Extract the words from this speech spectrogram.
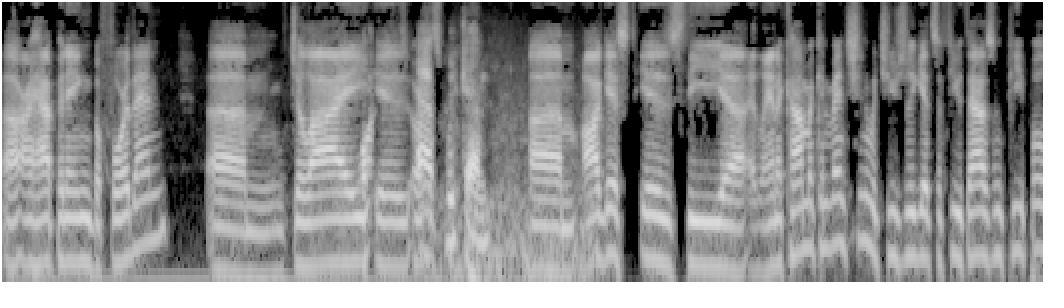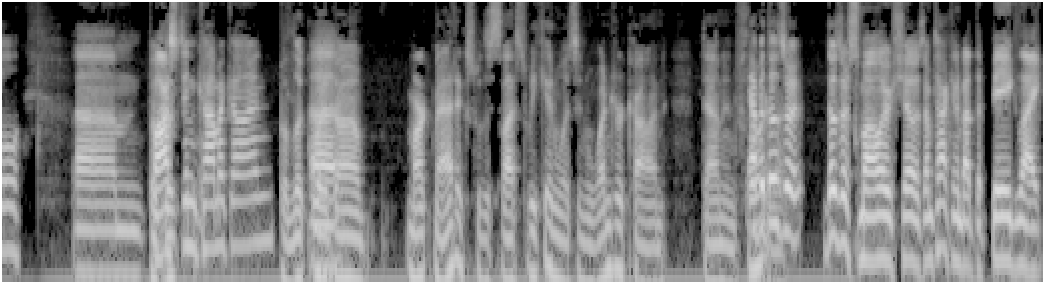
uh, are happening before then. Um, July is or, last weekend. Um, August is the uh, Atlanta Comic Convention, which usually gets a few thousand people um, Boston Comic Con. But look what uh, uh, Mark Maddox with this last weekend was in WonderCon down in Florida. Yeah, but those are those are smaller shows. I'm talking about the big like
